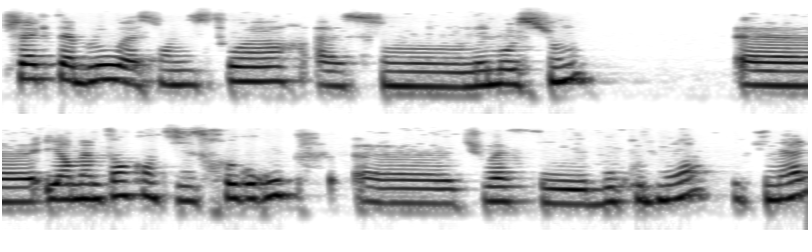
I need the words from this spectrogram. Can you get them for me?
chaque tableau a son histoire, a son émotion. et en même temps, quand ils se regroupent, tu vois, c'est beaucoup de moi au final.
